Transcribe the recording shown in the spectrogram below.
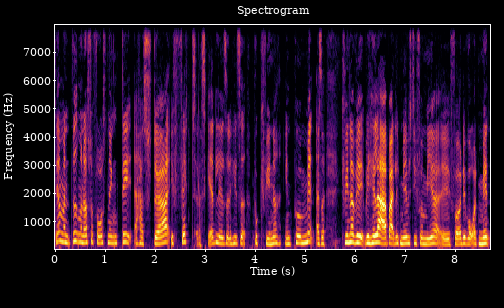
Det man, ved man også fra forskningen, det har større effekt, eller skattelettelser det hele taget, på kvinder end på mænd. Altså, kvinder vil, vil hellere arbejde lidt mere, hvis de får mere øh, for det, hvor at mænd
